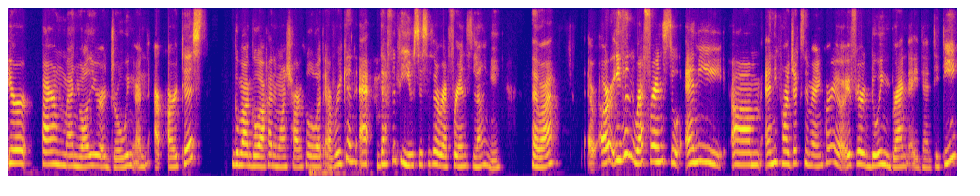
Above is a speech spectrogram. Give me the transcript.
you're parang manual, you're a drawing an artist, gumagawa ka ng mga charcoal, whatever, you can definitely use this as a reference lang eh. Diba? Or even reference to any um any projects na meron kayo. If you're doing brand identity,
